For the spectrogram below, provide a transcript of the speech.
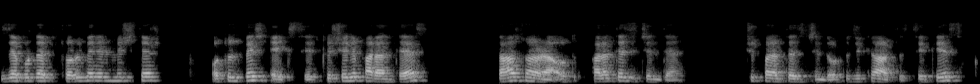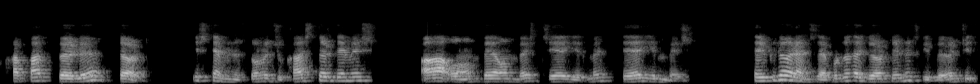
size burada bir soru verilmiştir. 35 eksi köşeli parantez Daha sonra parantez içinde küçük parantez içinde 32 artı 8 kapat bölü 4. İşleminin sonucu kaçtır demiş. A 10, B 15, C 20, D 25. Sevgili öğrenciler burada da gördüğünüz gibi önce,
